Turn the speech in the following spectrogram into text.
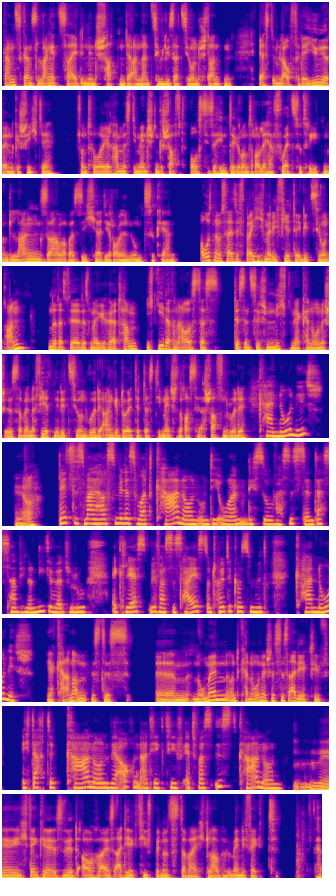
ganz, ganz lange Zeit in den Schatten der anderen Zivilisationen standen. Erst im Laufe der jüngeren Geschichte von Toriel haben es die Menschen geschafft, aus dieser Hintergrundrolle hervorzutreten und langsam aber sicher die Rollen umzukehren. Ausnahmsweise spreche ich mal die vierte Edition an, nur dass wir das mal gehört haben. Ich gehe davon aus, dass das inzwischen nicht mehr kanonisch ist, aber in der vierten Edition wurde angedeutet, dass die Menschenrasse erschaffen wurde. Kanonisch? Ja. Letztes Mal hast du mir das Wort Kanon um die Ohren und ich so, was ist denn das? Das habe ich noch nie gehört. Du erklärst mir, was das heißt und heute kommst du mit kanonisch. Ja, Kanon ist das ähm, Nomen und kanonisch ist das Adjektiv. Ich dachte, Kanon wäre auch ein Adjektiv. Etwas ist Kanon. Nee, ich denke, es wird auch als Adjektiv benutzt, aber ich glaube im Endeffekt.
